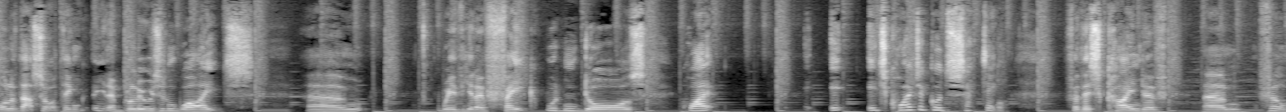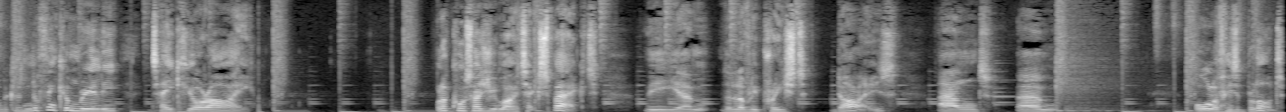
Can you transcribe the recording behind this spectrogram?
all of that sort of thing. You know, blues and whites, um, with you know fake wooden doors. Quite, it, it's quite a good setting for this kind of um, film because nothing can really take your eye. Well, of course, as you might expect, the um, the lovely priest dies, and um, all of his blood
